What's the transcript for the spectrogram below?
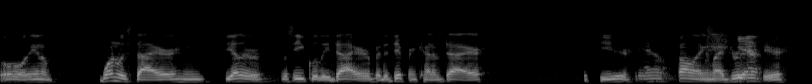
well, you know, one was dire and the other was equally dire, but a different kind of dire. If you're Yeah. following my drift Yeah. here.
